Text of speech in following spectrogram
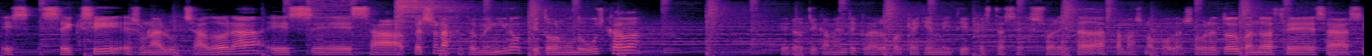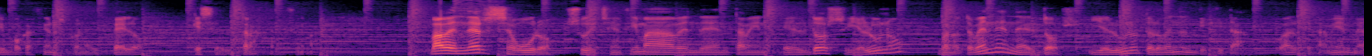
Es sexy, es una luchadora, es ese personaje femenino que todo el mundo buscaba. eróticamente, claro, porque hay que admitir que está sexualizada hasta más no poder. Sobre todo cuando hace esas invocaciones con el pelo, que es el traje encima. Va a vender seguro Switch. Encima venden también el 2 y el 1. Bueno, te venden el 2 y el 1 te lo venden digital. Igual que también me,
